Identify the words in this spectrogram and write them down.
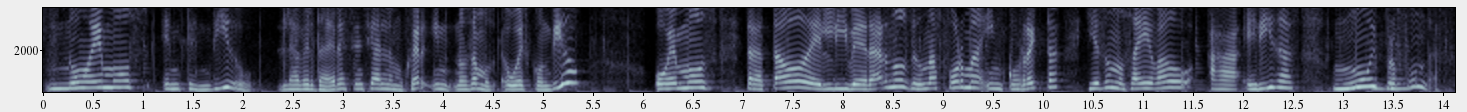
no hemos entendido la verdadera esencia de la mujer y nos hemos o escondido o hemos tratado de liberarnos de una forma incorrecta y eso nos ha llevado a heridas muy profundas.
